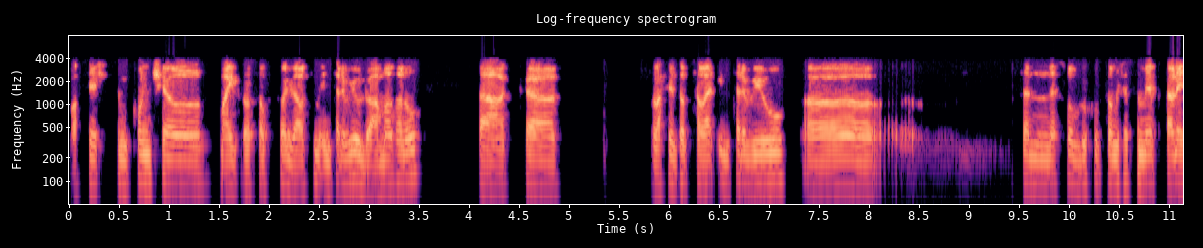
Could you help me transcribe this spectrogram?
vlastně, když jsem končil Microsoft dělal jsem interview do Amazonu, tak uh, vlastně to celé interview uh, se neslo v duchu v tom, že se mě ptali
